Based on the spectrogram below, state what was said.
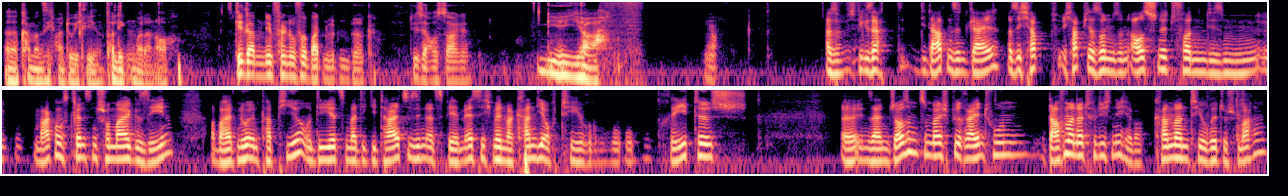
äh, kann man sich mal durchlesen, verlinken wir dann auch. Gilt aber in dem Fall nur für Baden-Württemberg, diese Aussage. Ja, Also wie gesagt, die Daten sind geil. Also ich habe ich hab ja so, einen- so einen Ausschnitt von diesen äh, Markungsgrenzen schon mal gesehen, aber halt nur in Papier und die jetzt mal digital zu sehen als WMS. Ich meine, man kann die auch theoretisch äh, in seinen JOSM zum Beispiel reintun. Darf man natürlich nicht, aber kann man theoretisch machen.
